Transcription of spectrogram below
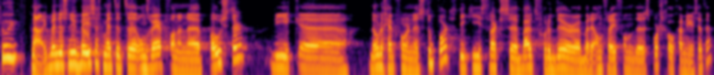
Doei! Nou, ik ben dus nu bezig met het uh, ontwerp van een uh, poster die ik nodig heb voor een stoepbord. Die ik hier straks buiten voor de deur bij de entree van de sportschool ga neerzetten.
